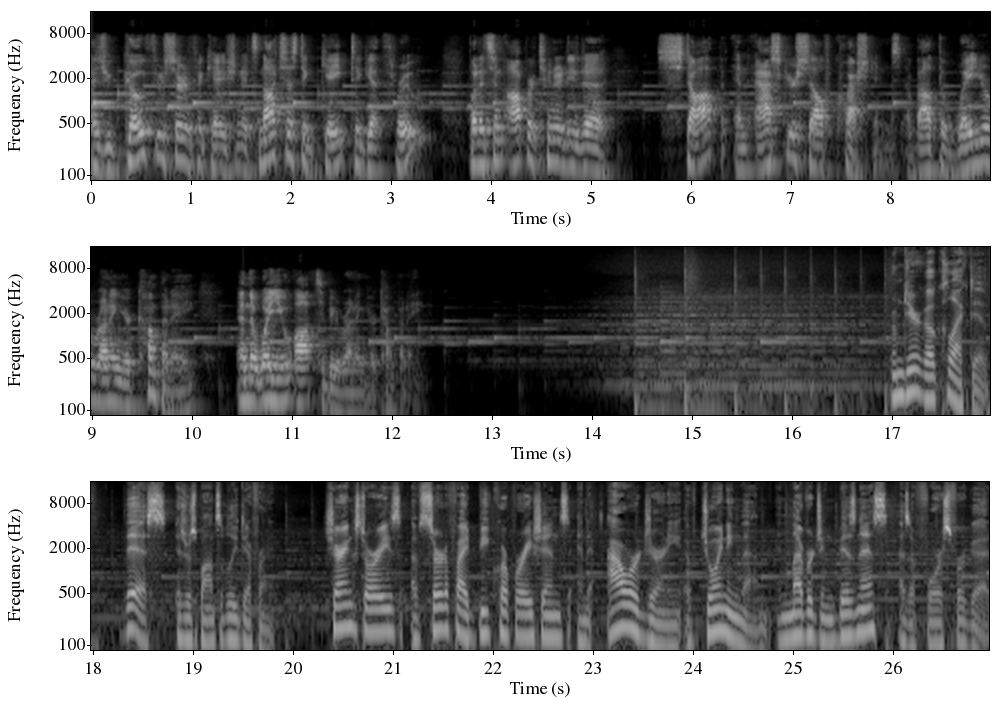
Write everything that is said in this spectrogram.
as you go through certification, it's not just a gate to get through, but it's an opportunity to stop and ask yourself questions about the way you're running your company and the way you ought to be running your company. From Dirigo Collective, this is Responsibly Different, sharing stories of certified B corporations and our journey of joining them in leveraging business as a force for good.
